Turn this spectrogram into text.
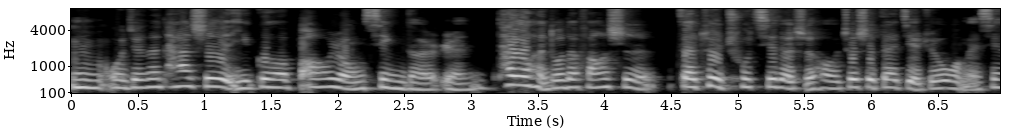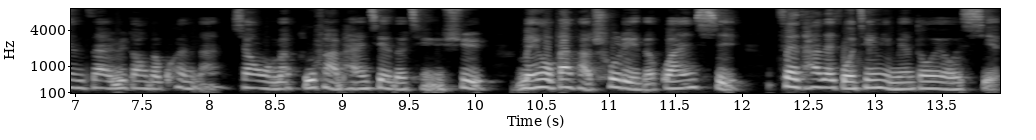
嗯，我觉得他是一个包容性的人，他有很多的方式，在最初期的时候，就是在解决我们现在遇到的困难，像我们无法排解的情绪，没有办法处理的关系。在他的佛经里面都有写，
